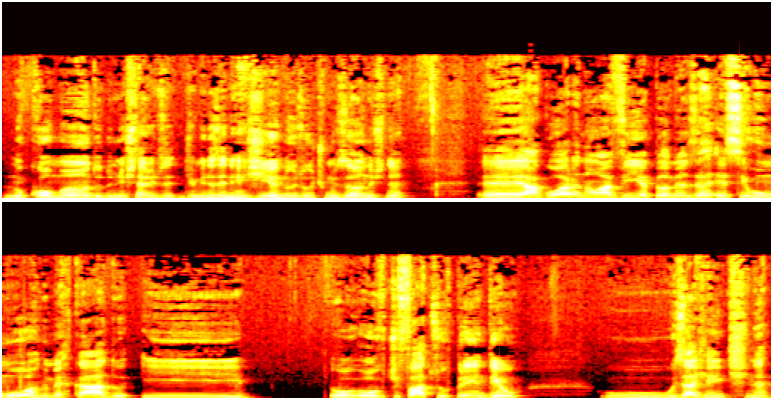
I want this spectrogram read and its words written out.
no comando do Ministério de Minas e Energia nos últimos anos, né? É, agora não havia pelo menos esse rumor no mercado e houve de fato surpreendeu o, os agentes, né?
